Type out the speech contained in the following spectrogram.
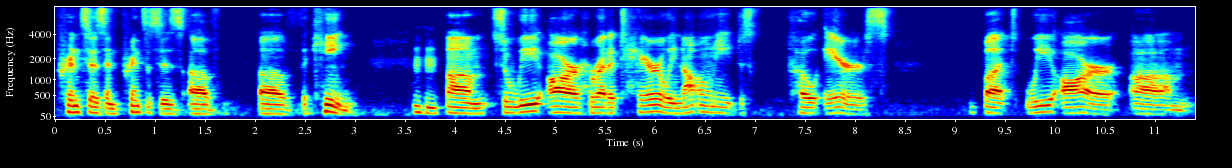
princes and princesses of of the king Mhm. um so we are hereditarily not only just co-heirs but we are um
